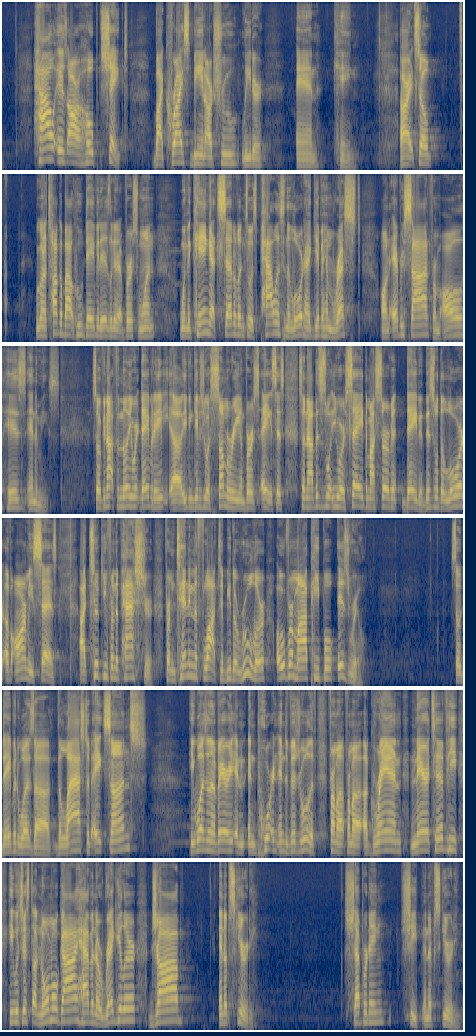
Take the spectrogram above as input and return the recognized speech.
How is our hope shaped by Christ being our true leader and king? All right, so we're going to talk about who David is, looking at verse 1. When the king had settled into his palace and the Lord had given him rest on every side from all his enemies. So, if you're not familiar with David, he uh, even gives you a summary in verse 8. It says, So now this is what you are saying to my servant David. This is what the Lord of armies says I took you from the pasture, from tending the flock, to be the ruler over my people Israel. So David was uh, the last of eight sons. He wasn't a very important individual if, from, a, from a, a, grand narrative. He, he was just a normal guy having a regular job in obscurity, shepherding sheep in obscurity.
